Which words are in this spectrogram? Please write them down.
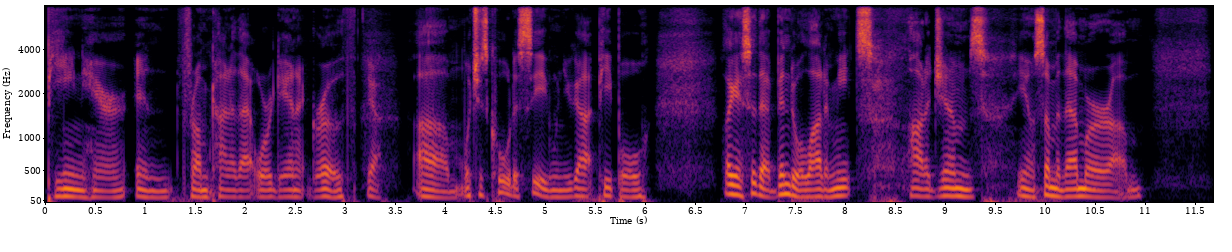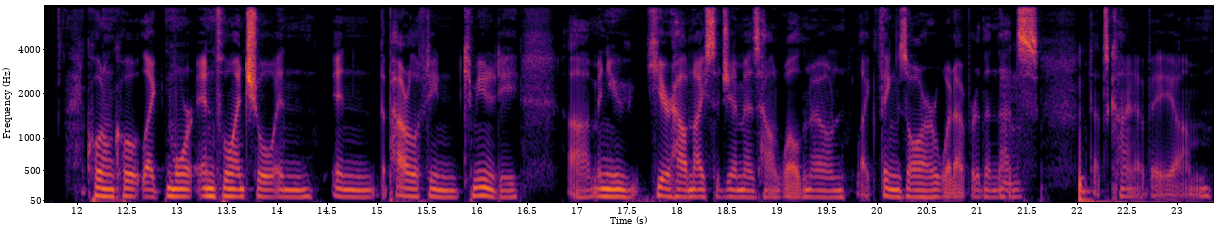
being here and from kind of that organic growth yeah um, which is cool to see when you got people, like I said, that have been to a lot of meets, a lot of gyms. You know, some of them are um, quote unquote like more influential in in the powerlifting community. Um, and you hear how nice the gym is, how well known like things are, or whatever. Then mm-hmm. that's mm-hmm. that's kind of a um,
